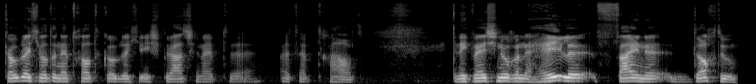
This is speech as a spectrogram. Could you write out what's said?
ik hoop dat je wat aan hebt gehad. Ik hoop dat je inspiratie hebt, uh, uit hebt gehaald. En ik wens je nog een hele fijne dag toe.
